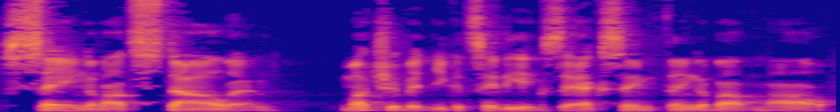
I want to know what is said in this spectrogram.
saying about Stalin, much of it you could say the exact same thing about Mao.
